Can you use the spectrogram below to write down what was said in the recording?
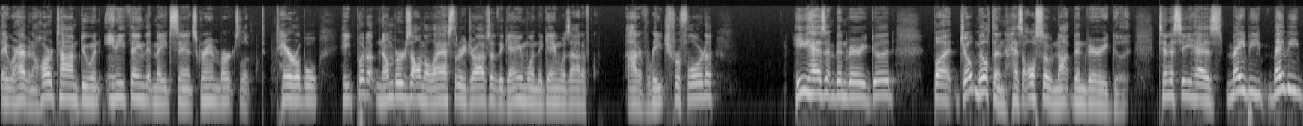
They were having a hard time doing anything that made sense. Graham Mertz looked terrible. He put up numbers on the last three drives of the game when the game was out of out of reach for Florida. He hasn't been very good. But Joe Milton has also not been very good. Tennessee has maybe maybe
